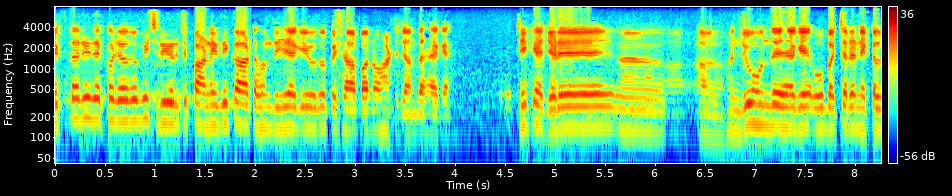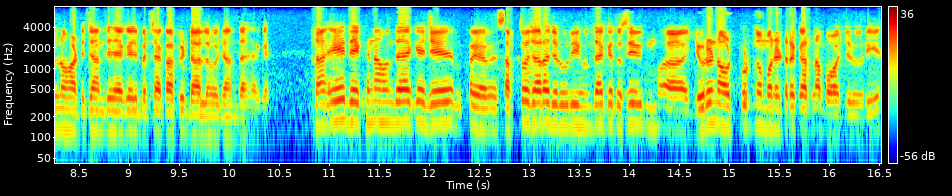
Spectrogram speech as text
ਇੱਕ ਤਰੀ ਦੇਖੋ ਜਦੋਂ ਵੀ ਸਰੀਰ 'ਚ ਪਾਣੀ ਦੀ ਘਾਟ ਹੁੰਦੀ ਹੈਗੀ ਉਦੋਂ ਪਿਸ਼ਾਬਾਂ ਨੂੰ ਹਟ ਜਾਂਦਾ ਹੈਗਾ। ਠੀਕ ਹੈ ਜਿਹੜੇ ਅਹ, ਹੰਝੂ ਹੁੰਦੇ ਹੈਗੇ ਉਹ ਬੱਚੇ ਦੇ ਨਿਕਲਣੋਂ ਹਟ ਜਾਂਦੇ ਹੈਗੇ ਬੱਚਾ ਕਾਫੀ ਡਲ ਹੋ ਜਾਂਦਾ ਹੈਗਾ। ਤਾਂ ਇਹ ਦੇਖਣਾ ਹੁੰਦਾ ਹੈ ਕਿ ਜੇ ਸਭ ਤੋਂ ਜ਼ਿਆਦਾ ਜ਼ਰੂਰੀ ਹੁੰਦਾ ਕਿ ਤੁਸੀਂ ਯੂਰਿਨ ਆਊਟਪੁੱਟ ਨੂੰ ਮੋਨੀਟਰ ਕਰਨਾ ਬਹੁਤ ਜ਼ਰੂਰੀ ਹੈ।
